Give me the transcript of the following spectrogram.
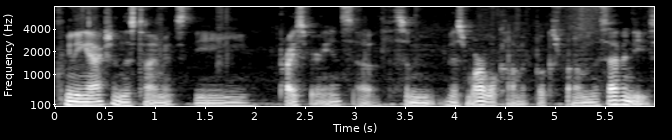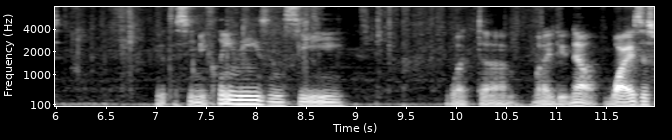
cleaning action. This time it's the price variants of some Miss Marvel comic books from the 70s. You get to see me clean these and see what um, what I do. Now, why is this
